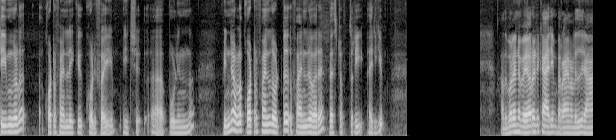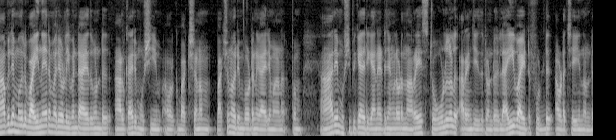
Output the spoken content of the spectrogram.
ടീമുകൾ ക്വാർട്ടർ ഫൈനലിലേക്ക് ക്വാളിഫൈ ചെയ്യും ഈച്ച് പൂളിൽ നിന്ന്. പിന്നെ ഉള്ള ക്വാർട്ടർ ഫൈനൽ തൊട്ട് ഫൈനൽ വരെ ബെസ്റ്റ് ഓഫ് ത്രീ ആയിരിക്കും. അതുപോലെ തന്നെ വേറൊരു കാര്യം പറയാനുള്ളത് ഇത് രാവിലെ മുതൽ വൈകുന്നേരം വരെയുള്ള ഇവന്റ് ആയതുകൊണ്ട് ആൾക്കാർ മുഷിയും അവർക്ക് ഭക്ഷണം ഭക്ഷണം ഒരു ഇമ്പോർട്ടന്റ് കാര്യമാണ്. അപ്പം ആരെയും മുഷിപ്പിക്കാതിരിക്കാനായിട്ട് ഞങ്ങളവിടെ നിറയെ സ്റ്റോളുകൾ അറേഞ്ച് ചെയ്തിട്ടുണ്ട്. ലൈവായിട്ട് ഫുഡ് അവിടെ ചെയ്യുന്നുണ്ട്.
